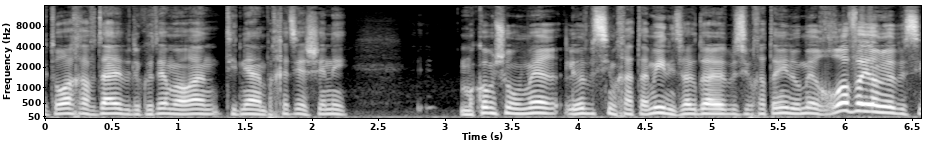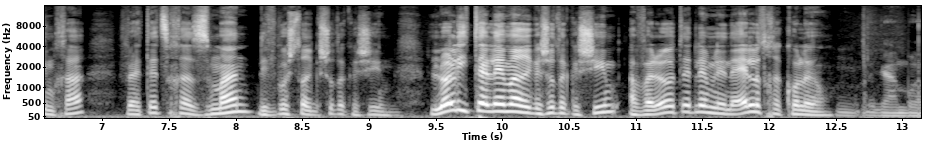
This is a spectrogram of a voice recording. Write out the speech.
בתורה כ"ד בדקותי מאורן תניין, בחצי השני, מקום שהוא אומר להיות בשמחה תמיד, מצווה גדולה להיות בשמחה תמיד, הוא אומר רוב היום להיות בשמחה, ולתת לך זמן לפגוש את הרגשות הקשים. לא להתעלם מהרגשות הקשים, אבל לא לתת להם לנהל אותך כל היום. לגמרי,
